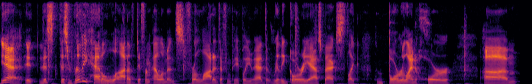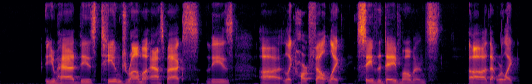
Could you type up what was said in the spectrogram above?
Yeah, it this this really had a lot of different elements for a lot of different people. You had the really gory aspects, like borderline horror. Um, you had these teen drama aspects, these uh, like heartfelt, like save the day moments uh, that were like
